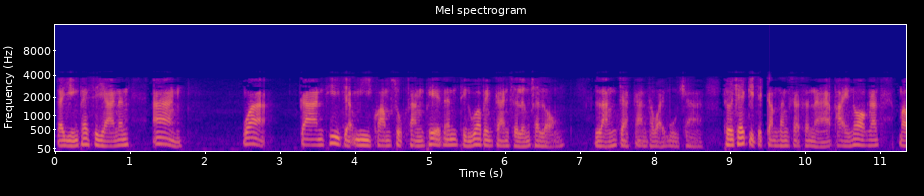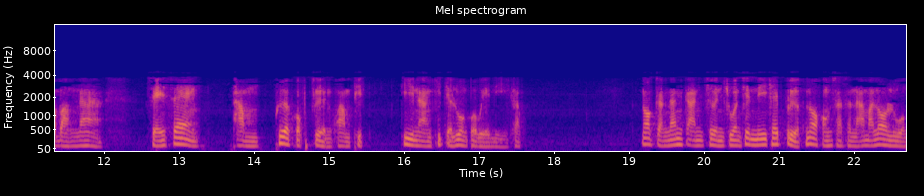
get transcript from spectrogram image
แต่หญิงแพทย์สยานั้นอ้างว่า การที่จะมีความสุขทางเพศนั้นถือว่าเป็นการเฉลิมฉลองหลังจากการถวายบูชา เธอใช้กิจกรรมทางศาสนาภายนอกนั้น มาบังหน้า เสแสร้งทำเพื่อกบเกลื่อนความผิดที่นางคิดจะล่วงประเวณีครับ นอกจากนั้นการเชิญชวนเช่นนี้ใช้เปลือกนอกของศาสนามาล่อลวง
